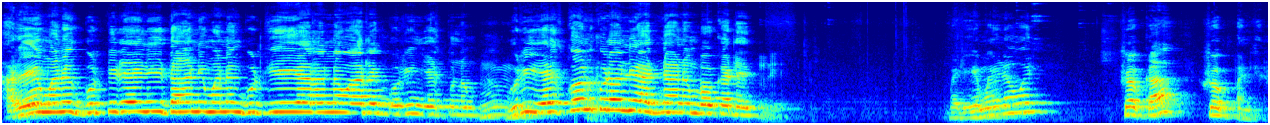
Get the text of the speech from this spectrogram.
అరే మనకు గుర్తు లేని దాన్ని మనం గుర్తు చేయాలన్న మాట గురి చేసుకున్నాం. గురి చేసుకొని కూడా నీ అజ్ఞానం పోకలేదు మరి ఏమైనా మరి? షోక్క షోక్ పంచడం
